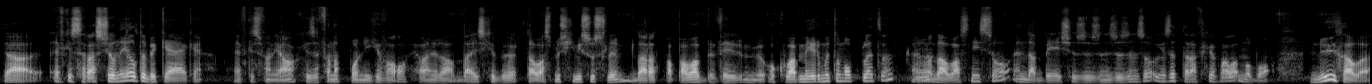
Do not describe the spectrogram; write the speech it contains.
ja, even rationeel te bekijken. Even van, ja, je bent van een pony gevallen. Ja, inderdaad, dat is gebeurd. Dat was misschien niet zo slim. Daar had papa wat ook wat meer moeten opletten. Maar dat was niet zo. En dat beestje zus en zus en zo. Je bent eraf gevallen. Maar bon, nu gaan we...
